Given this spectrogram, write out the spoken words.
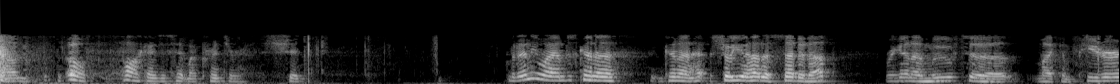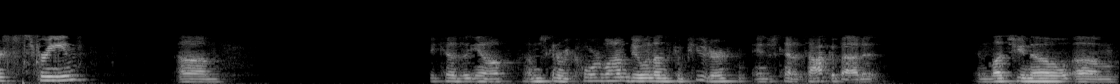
Um, oh fuck! I just hit my printer. Shit. But anyway, I'm just gonna gonna show you how to set it up. We're gonna move to my computer screen. Um, because you know I'm just going to record what I'm doing on the computer and just kind of talk about it and let you know um,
